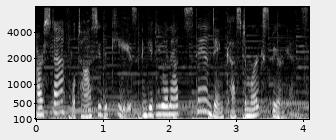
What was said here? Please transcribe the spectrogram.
Our staff will toss you the keys and give you an outstanding customer experience.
